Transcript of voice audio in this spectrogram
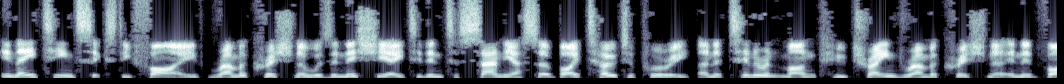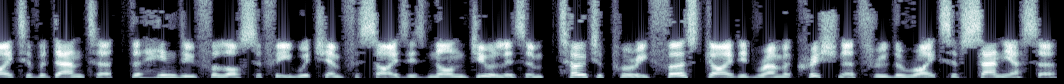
In 1865, Ramakrishna was initiated into sannyasa by Totapuri, an itinerant monk who trained Ramakrishna in Advaita Vedanta, the Hindu philosophy which emphasizes non-dualism. Totapuri first guided Ramakrishna through the rites of sannyasa,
